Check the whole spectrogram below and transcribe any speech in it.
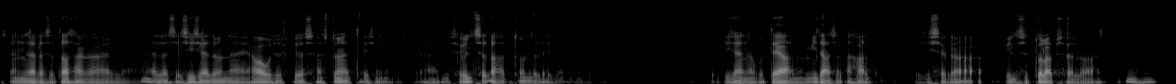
see on jälle see tasakaal ja mm -hmm. jälle see sisetunne ja ausus, kuidas sa ennast tunned teise inimesega ja mis sa üldse tahad tunda teise inimesega, et pead ise nagu teadma, mida sa tahad ja siis see ka üldiselt tuleb sulle alati mm. -hmm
